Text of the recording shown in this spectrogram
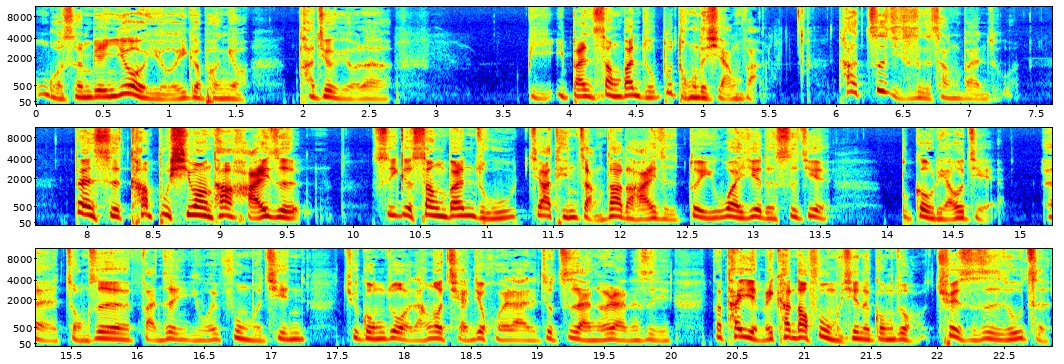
我身边又有一个朋友，他就有了比一般上班族不同的想法。他自己是个上班族，但是他不希望他孩子是一个上班族家庭长大的孩子，对于外界的世界不够了解。呃，总是反正以为父母亲去工作，然后钱就回来了，就自然而然的事情。那他也没看到父母亲的工作，确实是如此。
